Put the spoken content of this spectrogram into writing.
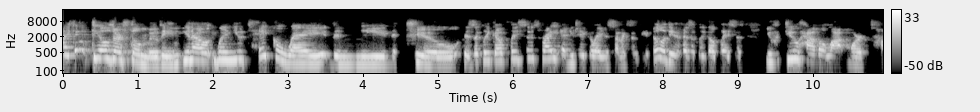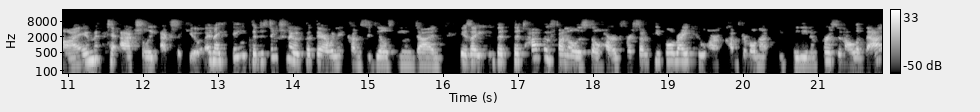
I think deals are still moving. You know, when you take away the need to physically go places, right, and you take away to some extent the ability to physically go places, you do have a lot more time to actually execute. And I think the distinction I would put there when it comes to deals being done is I the, the top of funnel is still hard for some people, right, who aren't comfortable not meeting in person, all of that.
